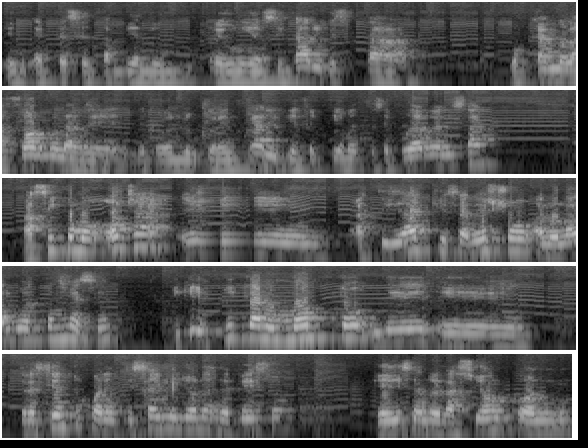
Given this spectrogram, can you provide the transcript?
en especie también de un preuniversitario que se está buscando la fórmula de, de poderlo implementar y que efectivamente se pueda realizar, así como otras eh, actividades que se han hecho a lo largo de estos meses y que implican un monto de 346 eh, millones de pesos que dicen relación con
